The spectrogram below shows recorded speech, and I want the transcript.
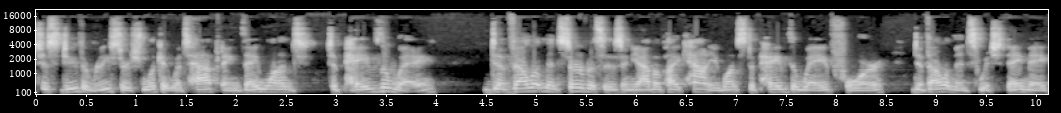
just do the research, look at what's happening. They want to pave the way development services in Yavapai County wants to pave the way for developments which they make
